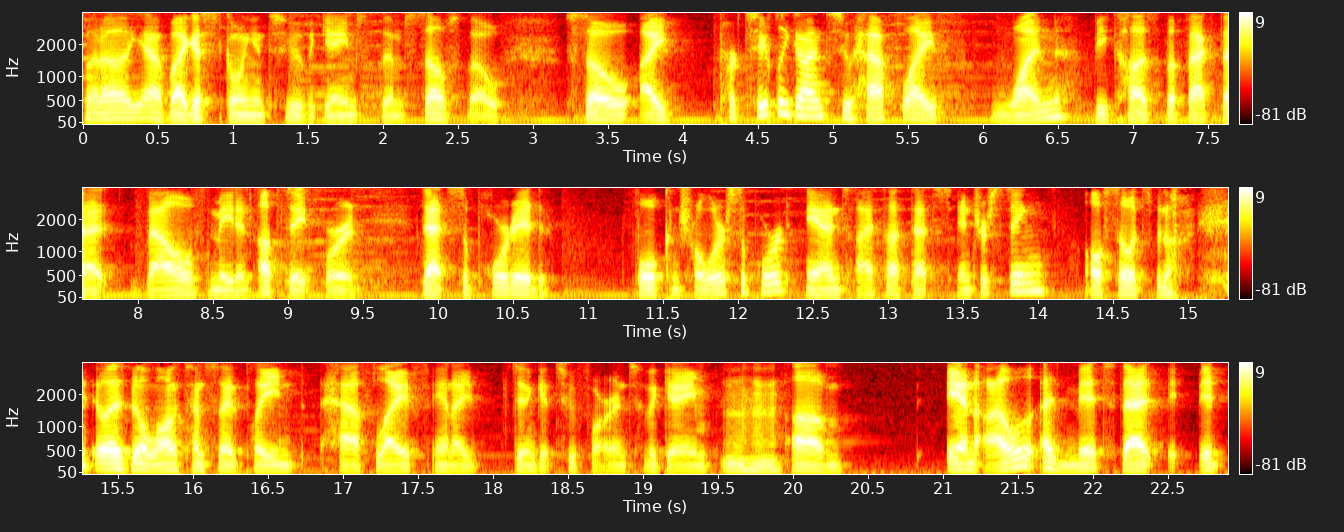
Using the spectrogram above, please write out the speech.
But uh yeah, but I guess going into the games themselves though. So I particularly got into Half-Life 1 because the fact that Valve made an update for it that supported full controller support and I thought that's interesting. Also, it's been a, it has been a long time since I played Half Life, and I didn't get too far into the game. Mm-hmm. Um, and I'll admit that it, it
